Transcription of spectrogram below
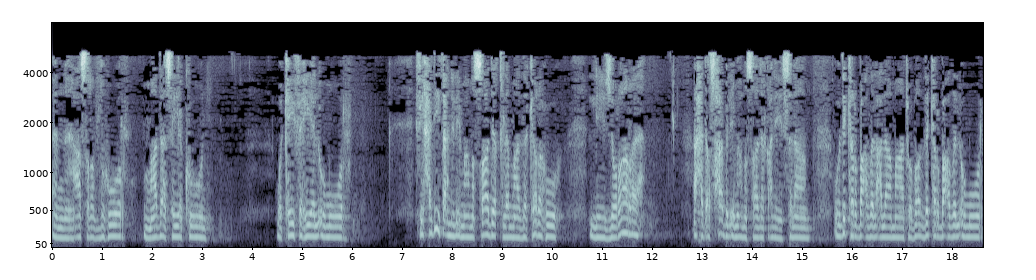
أن عصر الظهور ماذا سيكون؟ وكيف هي الأمور؟ في حديث عن الإمام الصادق لما ذكره لزرارة أحد أصحاب الإمام الصادق عليه السلام وذكر بعض العلامات وذكر بعض الأمور.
